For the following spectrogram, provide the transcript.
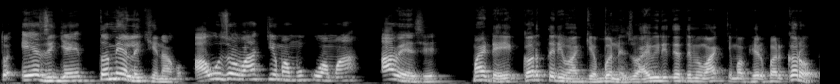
તો એ જગ્યાએ તમે લખી નાખો. આવું જો વાક્યમાં મૂકવામાં આવે છે માટે એ કર્તરી વાક્ય બને. જો આવી રીતે તમે વાક્યમાં ફેરફાર કરો,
